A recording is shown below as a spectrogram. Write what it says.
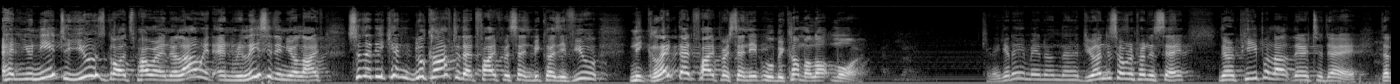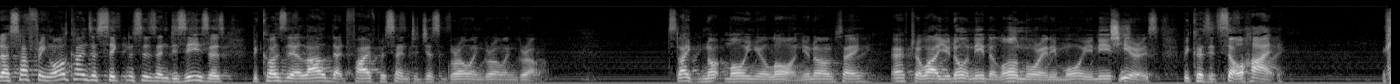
And you need to use God's power and allow it and release it in your life so that He can look after that 5%. Because if you neglect that 5%, it will become a lot more. Can I get amen on that? Do you understand what I'm trying to say? There are people out there today that are suffering all kinds of sicknesses and diseases because they allowed that 5% to just grow and grow and grow. It's like not mowing your lawn, you know what I'm saying? After a while, you don't need a lawnmower anymore, you need shears because it's so high.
